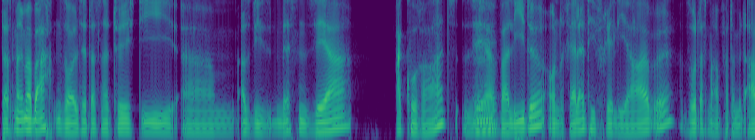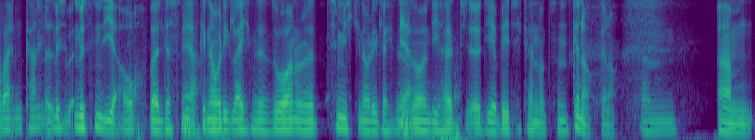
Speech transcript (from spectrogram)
dass man immer beachten sollte, dass natürlich die, ähm, also die messen sehr akkurat, sehr Mhm. valide und relativ reliabel, so dass man einfach damit arbeiten kann. Äh, Müssen, die auch, weil das sind Ja. genau die gleichen Sensoren oder ziemlich genau die gleichen Ja. Sensoren, die halt äh, Diabetiker nutzen. Genau, genau. Ähm, Ähm,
